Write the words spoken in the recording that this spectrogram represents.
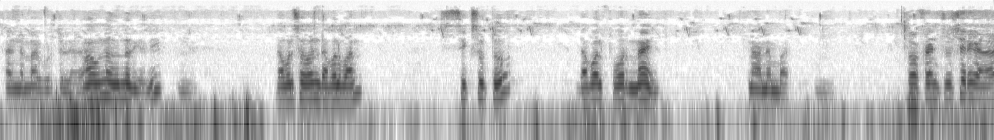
సరే నెంబర్ గుర్తులేదా? ఉన్నది ఉన్నది కానీ. Double seven double one six two double four nine నా నెంబర్. సో ఫ్రెండ్ చూసారు కదా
